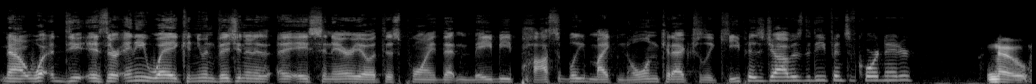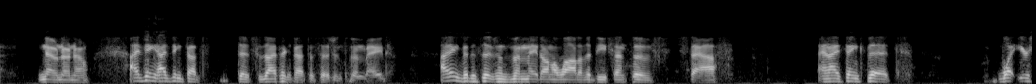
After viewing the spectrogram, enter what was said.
Now, what do, is there any way? Can you envision a, a scenario at this point that maybe, possibly, Mike Nolan could actually keep his job as the defensive coordinator? No, no, no, no. I think I think that's this. is- I think that decision's been made. I think the decision's been made on a lot of the defensive staff, and I think that what you're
